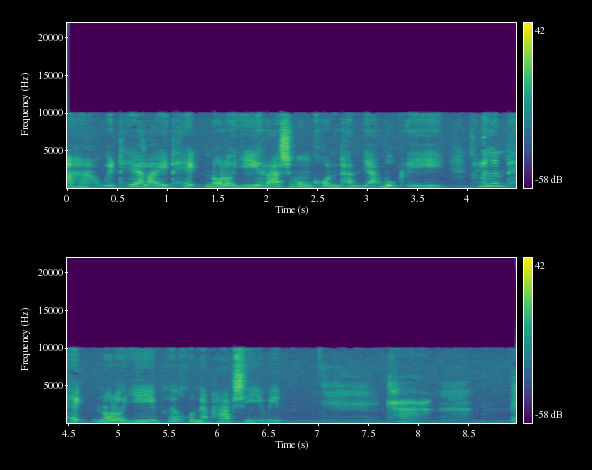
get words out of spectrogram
มหาวิทยาลัยเทคโนโลยี ราชมงคลธัญบุรี คลื่นเทคโนโลยีเพื่อคุณภาพชีวิต ค่ะ ใน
